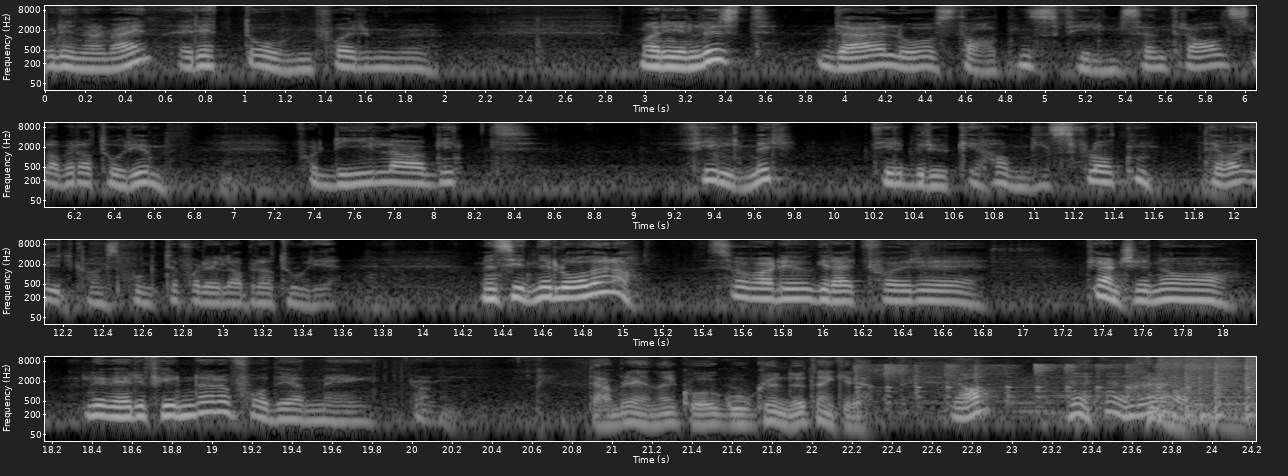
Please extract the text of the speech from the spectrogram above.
Blindernveien, rett ovenfor Marienlyst, der lå Statens filmsentrals laboratorium. For de laget filmer til bruk i handelsflåten. Det var utgangspunktet for det laboratoriet. Men siden det lå der, da, så var det jo greit for uh, fjernsynet å levere film der og få det igjen med en gang. Der ble NRK god kunde, tenker jeg. Ja, det var det.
